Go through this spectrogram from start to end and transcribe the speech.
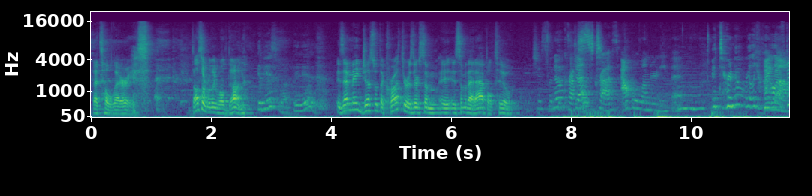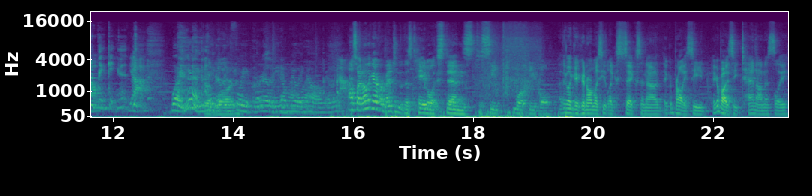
that's hilarious. It's also really well done. It is what it is. Is that made just with the crust, or is there some is some of that apple too? Just with No, the it's crust. just crust. Apples underneath it. Mm-hmm. It turned out really I well know. after baking it. Yeah. Well, yeah, you Good really Lord. before you cook, so you don't really know, really. Also, I don't think I ever mentioned that this table extends to seat more people. I think like it could normally seat like six, and now it could probably seat it could probably seat ten, honestly,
